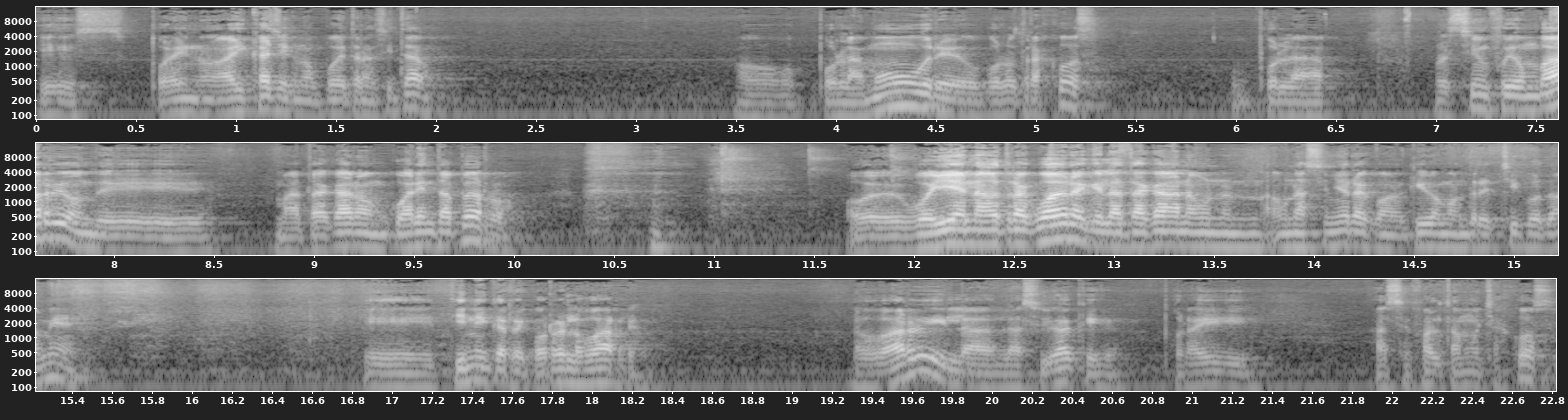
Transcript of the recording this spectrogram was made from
es por ahí no hay calle que no puede transitar. O por la mugre o por otras cosas. O por la recién fui a un barrio donde me atacaron 40 perros. O voy a otra cuadra que le atacaban a una, a una señora con que iba con tres chicos también. Eh, tiene que recorrer los barrios. Los barrios y la, la ciudad que por ahí hace falta muchas cosas.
